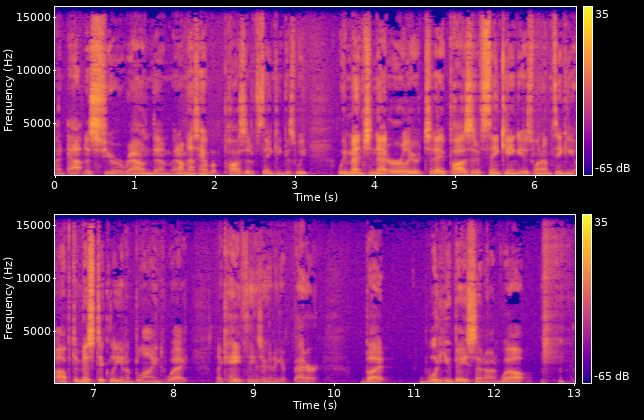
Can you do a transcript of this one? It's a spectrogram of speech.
an atmosphere around them. And I'm not saying about positive thinking because we we mentioned that earlier today. Positive thinking is when I'm thinking optimistically in a blind way, like, hey, things are going to get better. But what do you base that on? Well.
